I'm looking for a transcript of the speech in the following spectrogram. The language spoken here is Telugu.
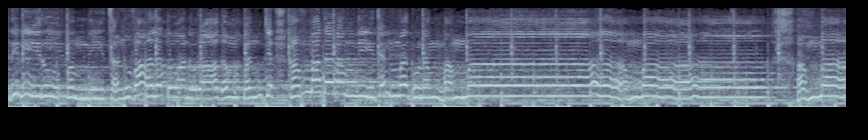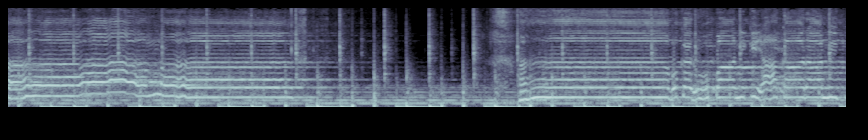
నది నీ రూపం నీ చనువాలతో అనురాగం పంచ కమ్మదనం నీ జన్మగుణం. అమ్మా అమ్మా అమ్మా ఒక రూపానికి ఆకా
